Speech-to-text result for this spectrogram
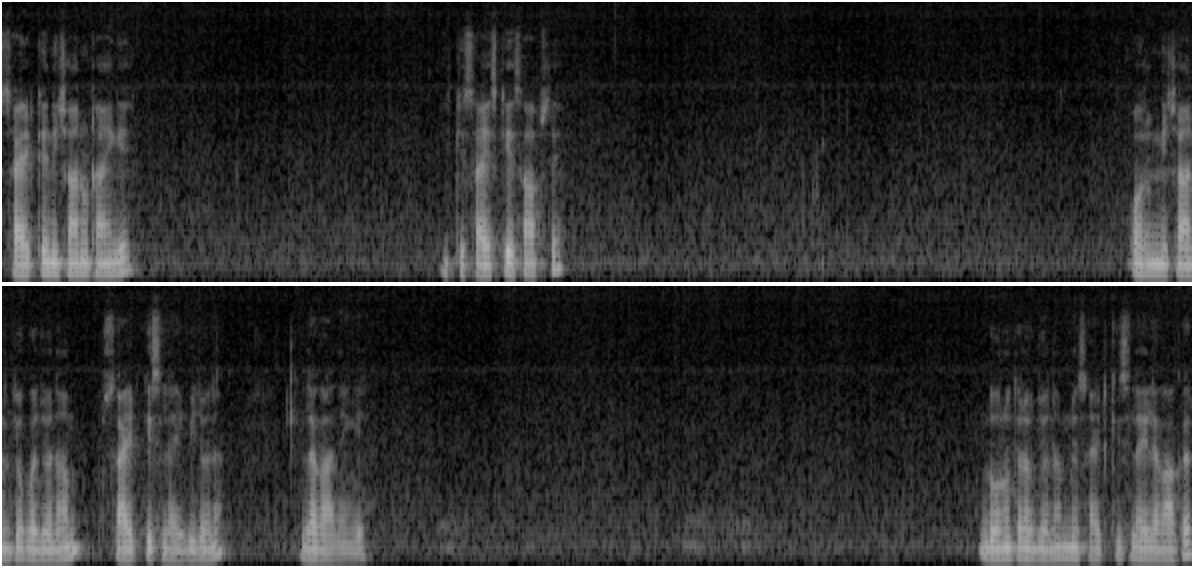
साइड के निशान उठाएँगे, इसके साइज़ के हिसाब से। और निशान के ऊपर जो है ना हम साइड की सिलाई भी जो है ना लगा देंगे। दोनों तरफ़ जो है ना हमने साइड की सिलाई लगाकर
